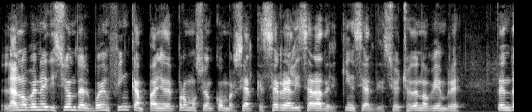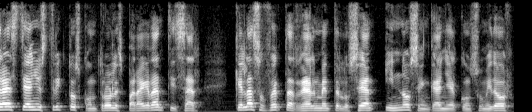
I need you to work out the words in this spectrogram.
La novena edición del Buen Fin, campaña de promoción comercial que se realizará del 15 al 18 de noviembre, tendrá este año estrictos controles para garantizar que las ofertas realmente lo sean y no se engañe al consumidor.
